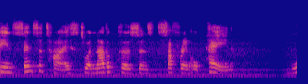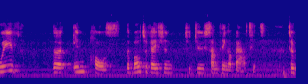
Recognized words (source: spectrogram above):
being sensitized to another person's suffering or pain with the impulse, the motivation to do something about it, to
